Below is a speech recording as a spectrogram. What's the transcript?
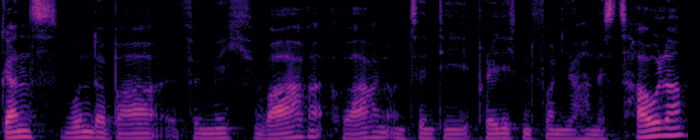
Ganz wunderbar für mich waren und sind die Predigten von Johannes Tauler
